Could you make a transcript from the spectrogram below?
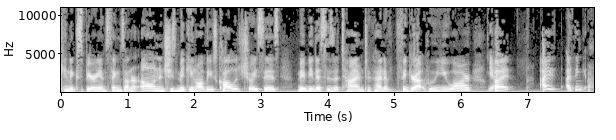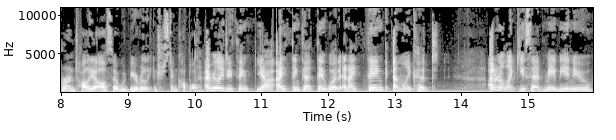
can experience things on her own and she's making all these college choices. Maybe this is a time to kind of figure out who you are. Yeah. But I I think her and Talia also would be a really interesting couple. I really do think, yeah, I think that they would, and I think Emily could. I don't know, like you said, maybe a new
